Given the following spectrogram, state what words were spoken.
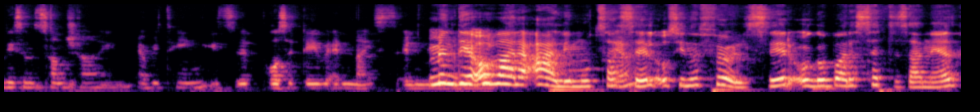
liksom sunshine, everything is positive and nice. and- Men det å være ærlig mot seg Ja. selv og sine følelser, og å bare sette seg ned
